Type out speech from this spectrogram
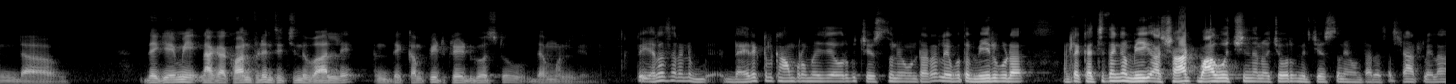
and they నాకు ఆ కాన్ఫిడెన్స్ ఇచ్చింది వాళ్ళే and they complete credit goes to them only అండి అంటే ఎలా సార్ అంటే డైరెక్టర్ కాంప్రమైజ్ అయ్యే వరకు చేస్తూనే ఉంటారా? లేకపోతే మీరు కూడా అంటే ఖచ్చితంగా మీ ఆ షార్ట్ బాగా వచ్చిందని వచ్చే వరకు మీరు చేస్తూనే ఉంటారా సార్? షార్ట్లు ఎలా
